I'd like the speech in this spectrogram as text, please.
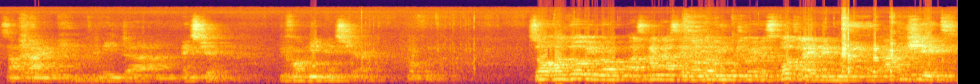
sometime mid uh, next year, before mid next year, hopefully. So although, you know, as Hanna said, although we enjoy the spotlight and we appreciate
